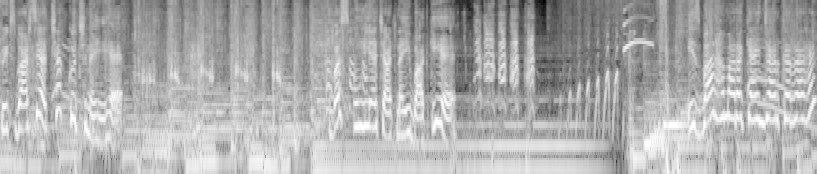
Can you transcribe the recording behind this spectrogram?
ट्विक्स बार से अच्छा कुछ नहीं है। बस उंगलियाँ चाटना ही बाकी है। इस बार हमारा क्या इंतज़ार कर रहा है?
